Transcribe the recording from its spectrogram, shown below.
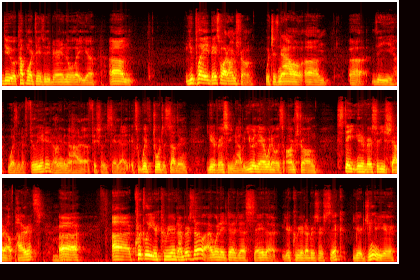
do a couple more things with you, Berry, and then we'll let you go. Um, you played baseball at Armstrong, which is now um, uh, the was it affiliated? I don't even know how to officially say that. It's with Georgia Southern University now, but you were there when it was Armstrong State University. Shout out Pirates. Uh, uh, quickly, your career numbers though. I wanted to just say that your career numbers are sick. Your junior year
